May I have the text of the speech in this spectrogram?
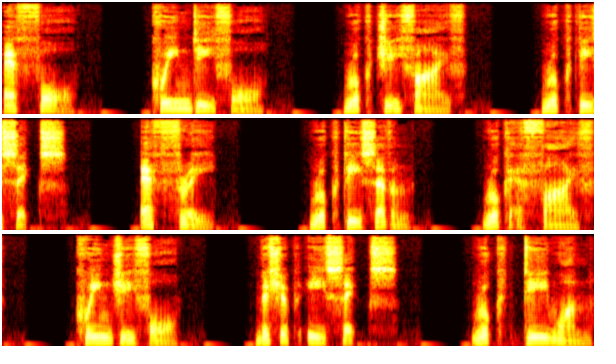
f4. Queen d4. Rook g5. Rook d6. f3. Rook d7. Rook f5. Queen g4. Bishop e6. Rook d1.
